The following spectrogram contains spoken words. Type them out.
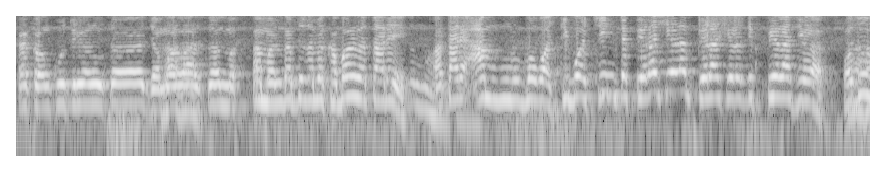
કે કંકુત્રીઓનું છે જમણવાર છે આ મંડપ તો તમે ખબર ને અત્યારે? અત્યારે આમ વચ્ચી વચ્ચી ને પેલા શેડા પેલા શેડા થી પેલા શેડા બધું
